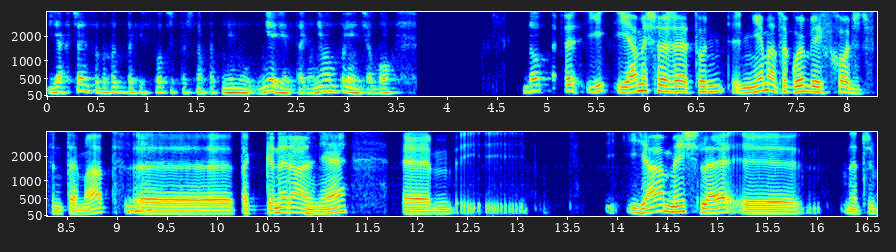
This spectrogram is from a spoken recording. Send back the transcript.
jak często dochodzi do takich sytuacji, ktoś na przykład nie mówi? Nie wiem tego, nie mam pojęcia, bo do... Znaczy, ja myślę, że tu nie ma co głębiej wchodzić w ten temat. Mhm. E, tak generalnie. E, ja myślę, e, znaczy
